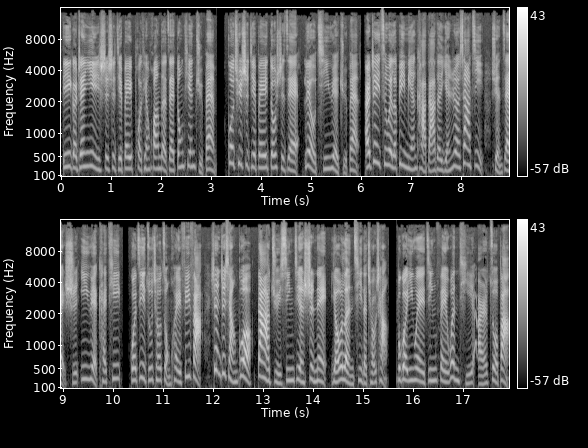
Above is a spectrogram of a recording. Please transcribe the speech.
第一个争议是世界杯破天荒的在冬天举办。过去世界杯都是在六七月举办，而这一次为了避免卡达的炎热夏季，选在十一月开踢。国际足球总会 FIFA 甚至想过大举新建室内有冷气的球场，不过因为经费问题而作罢。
